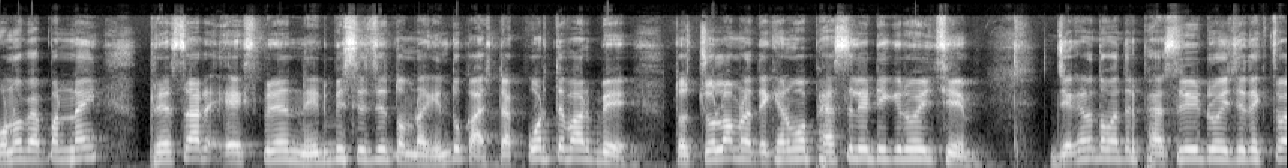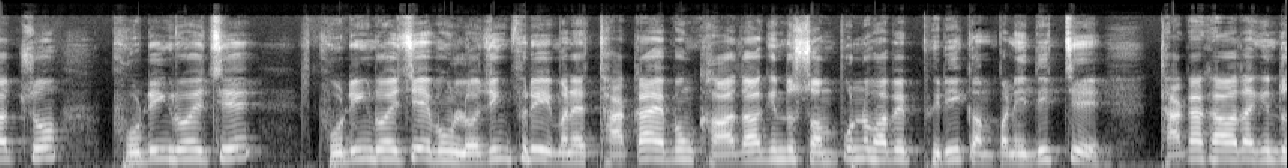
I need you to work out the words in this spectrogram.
কোনো ব্যাপার নাই। ফ্রেশার এক্সপিরিয়েন্স নির্বিশেষে তোমরা কিন্তু কাজটা করতে পারবে। তো চলো আমরা দেখে নেব ফ্যাসিলিটি কী রয়েছে। যেখানে তোমাদের ফ্যাসিলিটি রয়েছে, দেখতে পাচ্ছ ফুডিং রয়েছে ফুডিং রয়েছে এবং লজিং ফ্রি মানে থাকা এবং খাওয়া দাওয়া কিন্তু সম্পূর্ণভাবে ফ্রি কোম্পানি দিচ্ছে। থাকা খাওয়া দাওয়া কিন্তু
